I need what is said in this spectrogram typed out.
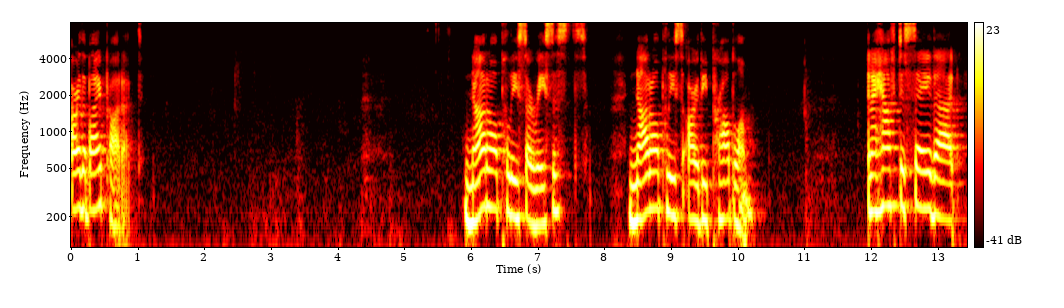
are the byproduct. Not all police are racists. Not all police are the problem. And I have to say that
